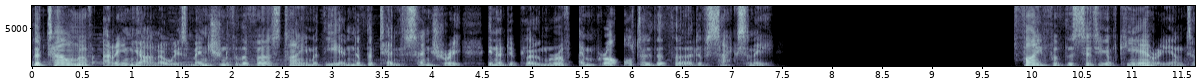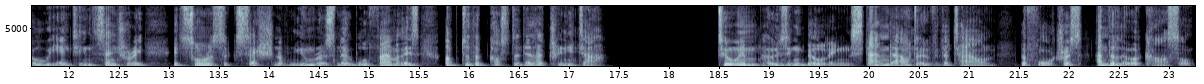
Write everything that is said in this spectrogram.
The town of Arignano is mentioned for the first time at the end of the 10th century in a diploma of Emperor Otto III of Saxony. Fief of the city of Chieri until the 18th century, it saw a succession of numerous noble families up to the Costa della Trinità. Two imposing buildings stand out over the town, the fortress and the lower castle.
